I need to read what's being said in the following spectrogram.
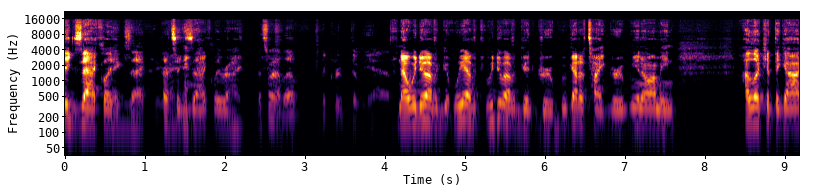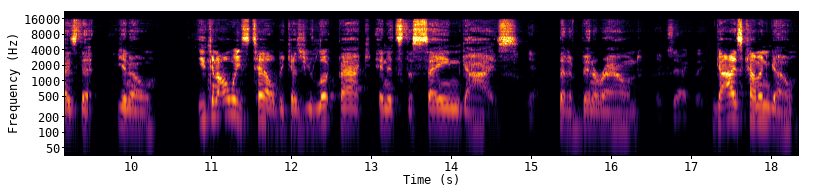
Exactly. Exactly. That's exactly right. That's why I love the group that we have. No, we do have a good, we have we do have a good group. We've got a tight group. You know, I mean, I look at the guys that you know, you can always tell because you look back and it's the same guys Yeah. that have been around. Exactly. Guys come and go.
